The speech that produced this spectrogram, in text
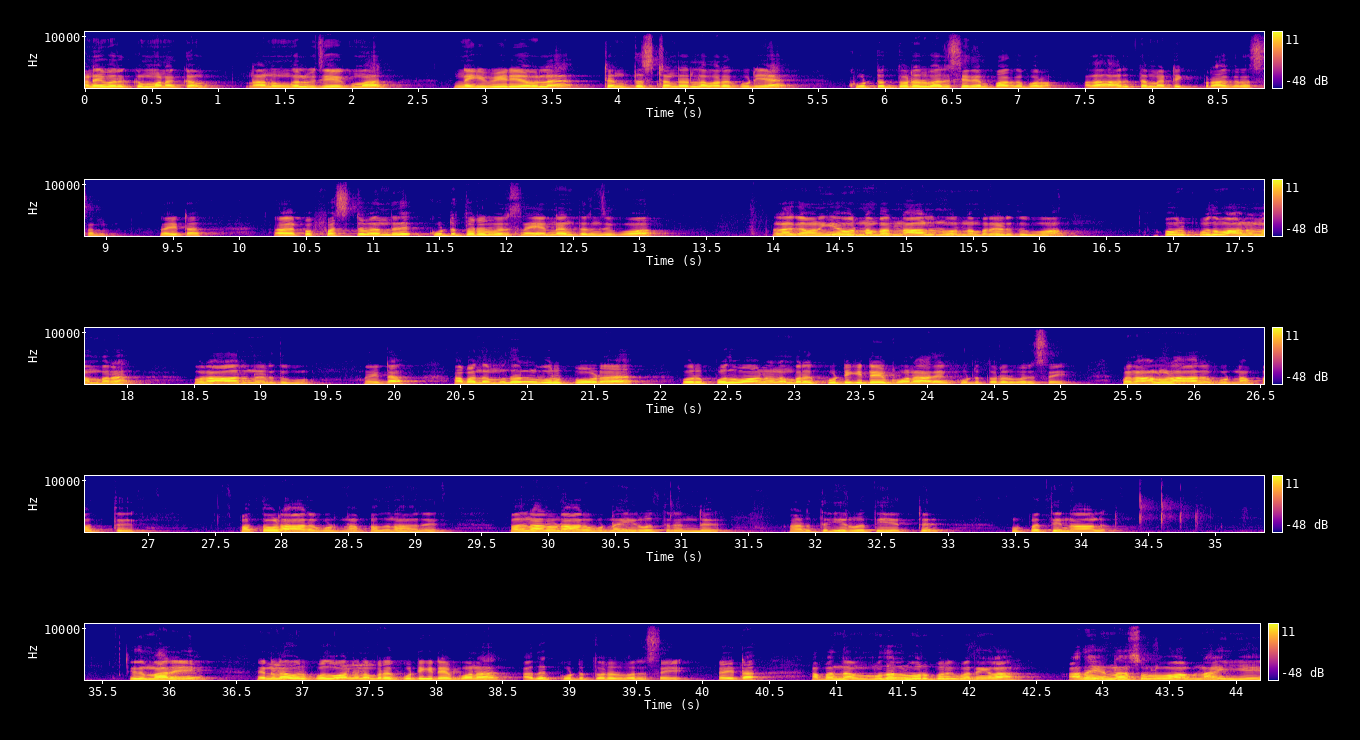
அனைவருக்கும் வணக்கம். நான் உங்கள் விஜயகுமார். இன்றைக்கி வீடியோவில் டென்த்து ஸ்டாண்டர்டில் வரக்கூடிய கூட்டுத்தொடர் வரிசை தான் பார்க்க போகிறோம் அதாவது அரித்தமேட்டிக் ப்ராக்ரஷன் ரைட்டா இப்போ ஃபஸ்ட்டு வந்து கூட்டுத்தொடர் வரிசைனா என்னன்னு தெரிஞ்சுக்குவோம். நல்லா கவனிங்க. ஒரு நம்பர் நாலுன்னு ஒரு நம்பரை எடுத்துக்குவோம். இப்போ ஒரு பொதுவான நம்பரை ஒரு ஆறுன்னு எடுத்துக்குவோம். ரைட்டா அப்போ அந்த முதல் உறுப்போட ஒரு பொதுவான நம்பரை கூட்டிக்கிட்டே போனால் அதே கூட்டுத்தொடர் வரிசை. இப்போ நாலோட ஆறு கூட்டினா பத்து. பத்தோட ஆறு கூட்டினா பதினாறு. பதினாறோட ஆறு கூட்டினா இருபத்தி ரெண்டு அடுத்து இருபத்தி எட்டு முப்பத்தி நாலு இது மாதிரி என்னென்னா ஒரு பொதுவான நம்பரை கூட்டிக்கிட்டே போனால் அது கூட்டுத்தொடர் வரிசை. ரைட்டா? அப்போ இந்த முதல் உறுப்பு இருக்குது பார்த்தீங்களா அதை என்ன சொல்லுவோம் அப்படின்னா ஏ.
